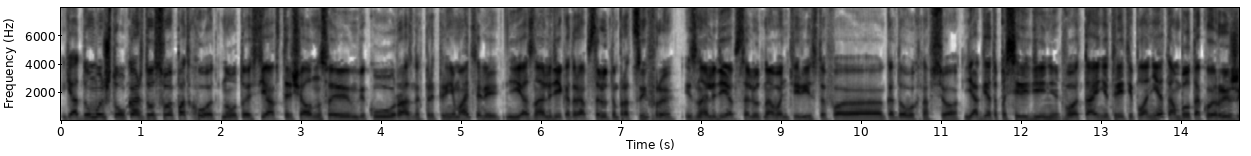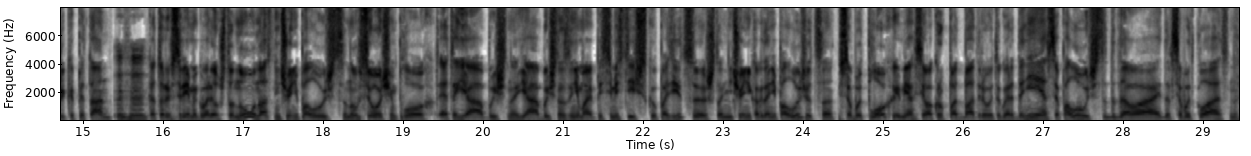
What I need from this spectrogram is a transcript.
Я думаю, что у каждого свой подход. Ну, то есть я встречал на своем веку разных предпринимателей. И я знаю людей, которые абсолютно про цифры, и знаю людей абсолютно авантюристов, э, готовых на все. Я где-то посередине. В «Тайне третьей планеты» там был такой рыжий капитан, угу. который все время говорил, что ну, у нас ничего не получится, ну, все очень плохо. Это я обычно. Я обычно занимаю пессимистическую позицию, что ничего никогда не получится, все будет плохо, и меня все вокруг подбадривают и говорят, да нет, все получится, да давай, да все будет классно.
